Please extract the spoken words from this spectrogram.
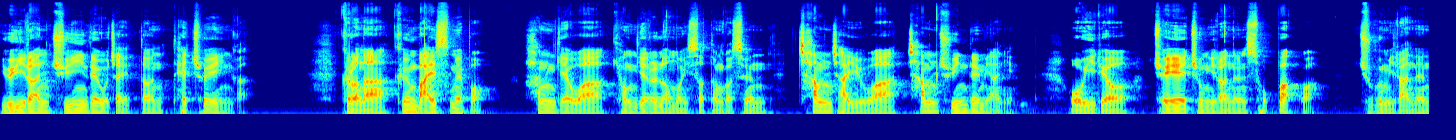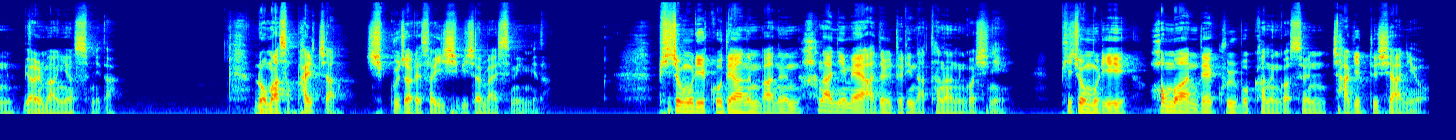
유일한 주인이 되고자 했던 태초의 인간. 그러나 그 말씀의 법, 한계와 경계를 넘어 있었던 것은 참 자유와 참 주인됨이 아닌 오히려 죄의 종이라는 속박과 죽음이라는 멸망이었습니다. 로마서 8장 19절에서 22절 말씀입니다. 피조물이 고대하는 바는 하나님의 아들들이 나타나는 것이니 피조물이 허무한 데 굴복하는 것은 자기 뜻이 아니요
